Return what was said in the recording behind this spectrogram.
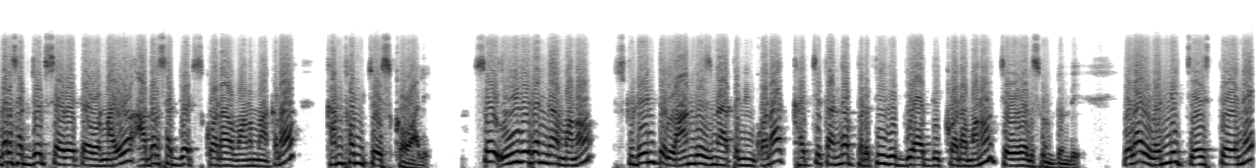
అదర్ సబ్జెక్ట్స్ ఏవైతే ఉన్నాయో అదర్ సబ్జెక్ట్స్ కూడా మనం అక్కడ కన్ఫర్మ్ చేసుకోవాలి. సో ఈ విధంగా మనం స్టూడెంట్ లాంగ్వేజ్ మ్యాపింగ్ కూడా ఖచ్చితంగా ప్రతి విద్యార్థికి కూడా మనం చేయవలసి ఉంటుంది. ఇలా ఇవన్నీ చేస్తేనే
